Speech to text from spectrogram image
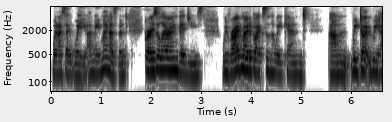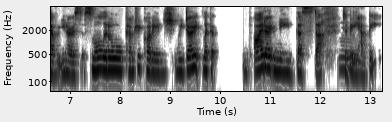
when i say we i mean my husband grows all our own veggies. We ride motorbikes on the weekend. Um we don't we have you know a small little country cottage. We don't like I don't need the stuff to be mm. happy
